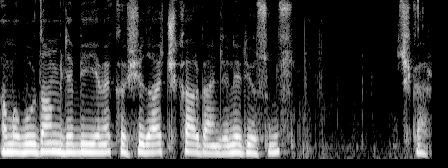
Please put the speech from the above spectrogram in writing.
Ama buradan bile bir yemek kaşığı daha çıkar bence. Ne diyorsunuz? Çıkar.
